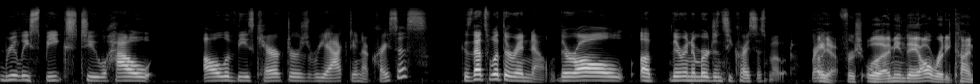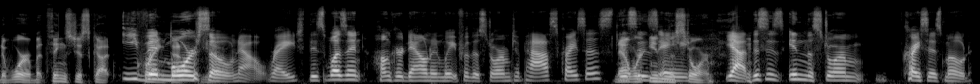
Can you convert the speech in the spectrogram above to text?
really speaks to how all of these characters react in a crisis because that's what they're in now. They're all up they're in emergency crisis mode, oh, right? Oh, yeah, for sure. Well, I mean, they already kind of were, but things just got Even up, more you so now, right? This wasn't hunker down and wait for the storm to pass crisis. Now this we're is in a, the storm. yeah, this is in the storm crisis mode.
